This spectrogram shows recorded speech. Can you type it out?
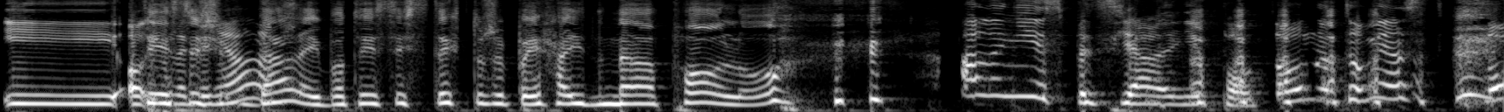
I o Ty jesteś dalej, bo ty jesteś z tych, którzy pojechali do Neapolu. ale nie specjalnie po to. Natomiast po,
